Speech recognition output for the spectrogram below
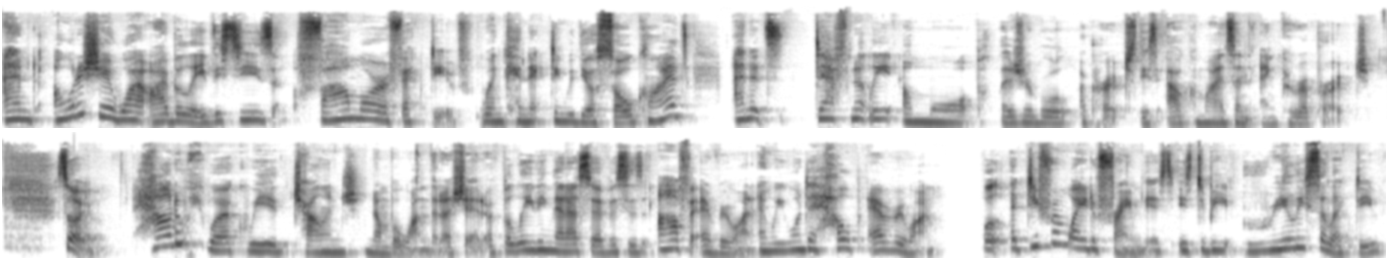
And I want to share why I believe this is far more effective when connecting with your soul clients. And it's definitely a more pleasurable approach, this alchemize and anchor approach. So, how do we work with challenge number one that I shared of believing that our services are for everyone and we want to help everyone? Well, a different way to frame this is to be really selective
